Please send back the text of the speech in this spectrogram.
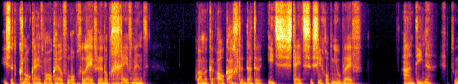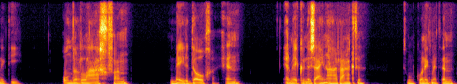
is het knokken heeft me ook heel veel opgeleverd. En op een gegeven moment kwam ik er ook achter dat er iets steeds zich opnieuw bleef aandienen. En toen ik die onderlaag van mededogen en ermee kunnen zijn aanraakte, toen kon ik met een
